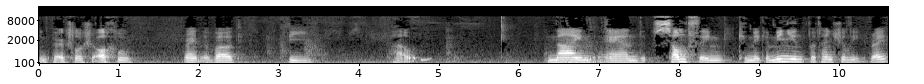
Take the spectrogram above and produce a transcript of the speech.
in Perek Shlosha Ochlu, right? About the how nine and something can make a minyan potentially, right?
